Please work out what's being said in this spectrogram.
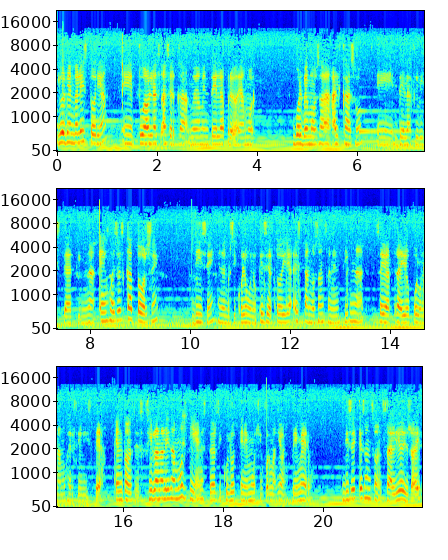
Y volviendo a la historia, eh, tú hablas acerca nuevamente de la prueba de amor. Volvemos al caso eh, de la Filistea Timnat. En Jueces 14 dice, en el versículo 1, que cierto día, estando Sansón en Timnat, se había atraído por una mujer filistea. Entonces, si lo analizamos bien, este versículo tiene mucha información. Primero, dice que Sansón salió de Israel.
